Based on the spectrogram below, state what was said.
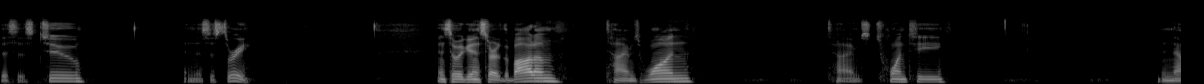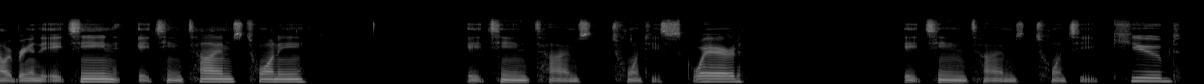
This is 2. And this is 3. And so we're going to start at the bottom, times 1, times 20. And now we bring in the 18. 18 times 20. 18 times 20 squared. 18 times 20 cubed,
